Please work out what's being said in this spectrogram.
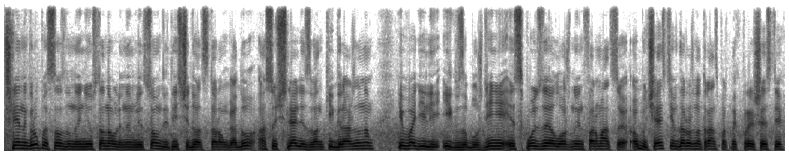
Члены группы, созданные неустановленным лицом в 2022 году, осуществляли звонки гражданам и вводили их в заблуждение, используя ложную информацию об участии в дорожно-транспортных происшествиях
